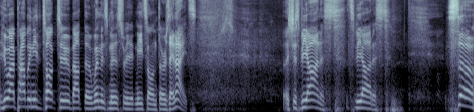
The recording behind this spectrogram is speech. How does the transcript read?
who I probably need to talk to about the women's ministry that meets on Thursday nights. Let's just be honest. Let's be honest. So,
